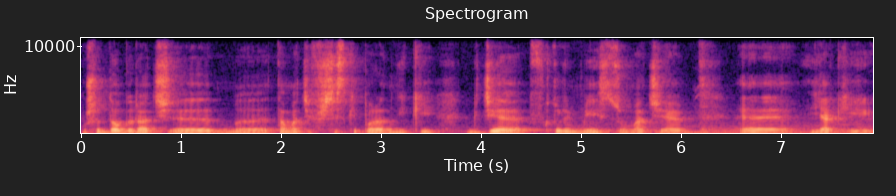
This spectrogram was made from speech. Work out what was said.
Muszę dograć, e, e, tam macie wszystkie poradniki, gdzie, w którym miejscu macie jaki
